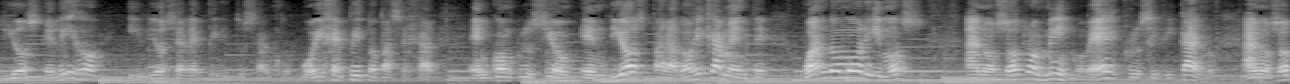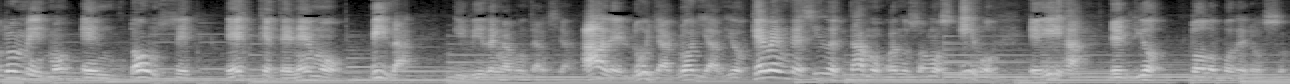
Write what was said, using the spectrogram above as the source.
Dios el Hijo y Dios el Espíritu Santo. Hoy repito para cejar. En conclusión, en Dios, paradójicamente, cuando morimos a nosotros mismos, ¿ves? Crucificarnos a nosotros mismos, entonces es que tenemos vida y vida en abundancia. Aleluya, gloria a Dios. Qué bendecido estamos cuando somos hijos e hijas del Dios Todopoderoso.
